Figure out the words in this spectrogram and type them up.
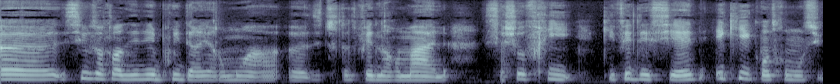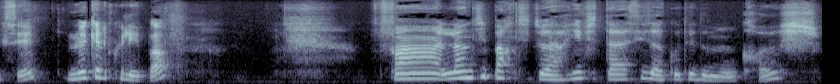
Euh, si vous entendez des bruits derrière moi, c'est tout à fait normal. C'est la chaufferie qui fait des siennes et qui est contre mon succès. Ne calculez pas. Enfin, lundi partie de arrive, j'étais assise à côté de mon crush.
